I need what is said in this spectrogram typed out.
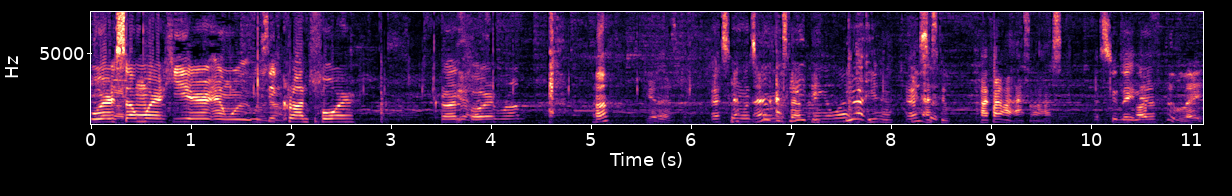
We're somewhere here and we, we see Kron 4. Kron 4. Huh? Yeah, that's Ask him what's, what's happening and what. Yeah, yeah. Ask Ask him. him. I found out. Ask, ask. It's too late Oh, now. it's too late.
